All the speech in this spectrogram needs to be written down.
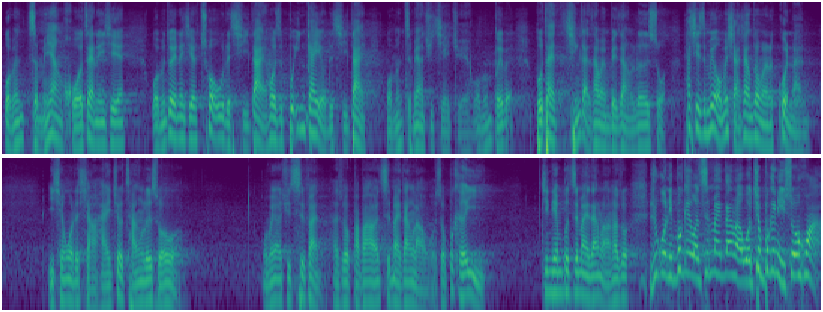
我们怎么样活在那些。我们对那些错误的期待，或是不应该有的期待，我们怎么样去解决？我们不被不在情感上面被这样勒索，他其实没有我们想象中的困难。以前我的小孩就常勒索我，我们要去吃饭，他说：“爸爸要吃麦当劳。”我说：“不可以，今天不吃麦当劳。”他说：“如果你不给我吃麦当劳，我就不跟你说话。”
